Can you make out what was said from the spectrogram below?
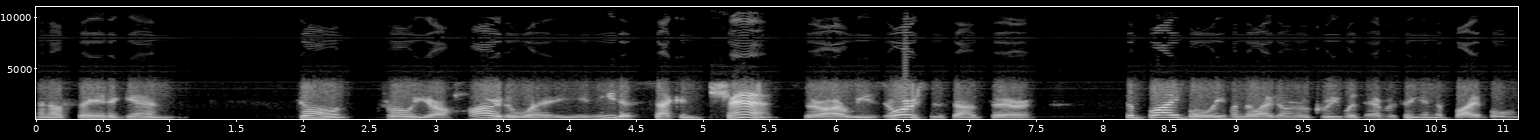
and I'll say it again, don't throw your heart away. You need a second chance. There are resources out there the Bible, even though I don't agree with everything in the Bible,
